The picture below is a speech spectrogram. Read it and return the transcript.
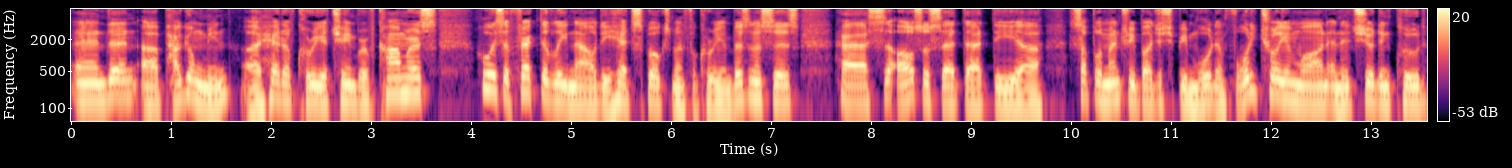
And then uh, Park Yong-maan, uh, head of Korea Chamber of Commerce, who is effectively now the head spokesman for Korean businesses, has also said that the uh, supplementary budget should be more than 40 trillion won and it should include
